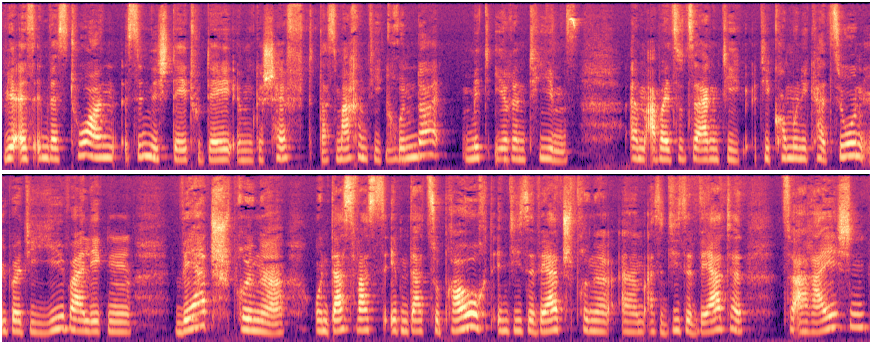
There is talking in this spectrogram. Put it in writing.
wir als Investoren sind nicht day-to-day -day im Geschäft. Das machen die mhm. Gründer mit ihren Teams. Ähm, aber sozusagen die, die Kommunikation über die jeweiligen Wertsprünge und das, was eben dazu braucht, in diese Wertsprünge, ähm, also diese Werte zu erreichen,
